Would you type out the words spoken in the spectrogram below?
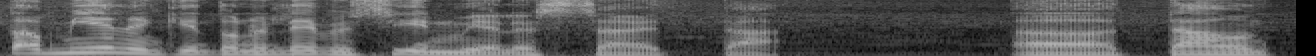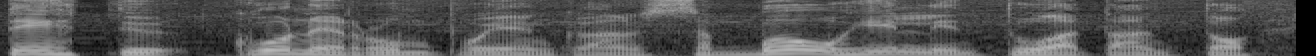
Tämä on mielenkiintoinen levy siinä mielessä, että äh, tämä on tehty konerumpujen kanssa. Bo Hillin tuotanto –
